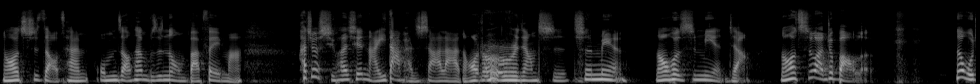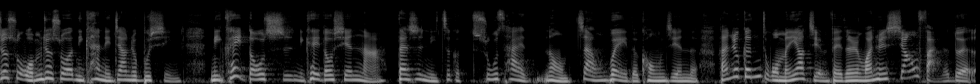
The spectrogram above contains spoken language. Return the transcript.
然后吃早餐，我们早餐不是那种 buffet 嘛，他就喜欢先拿一大盘沙拉，然后就这样吃，吃面，然后或者吃面这样，然后吃完就饱了。那我就说，我们就说，你看你这样就不行，你可以都吃，你可以都先拿，但是你这个蔬菜那种占位的空间的，反正就跟我们要减肥的人完全相反的对了。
